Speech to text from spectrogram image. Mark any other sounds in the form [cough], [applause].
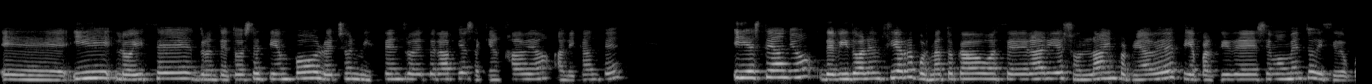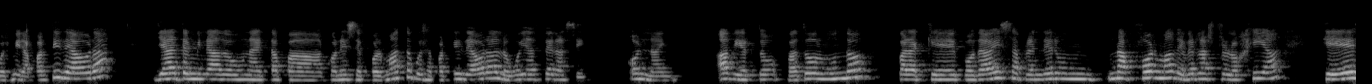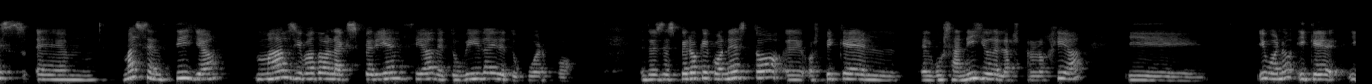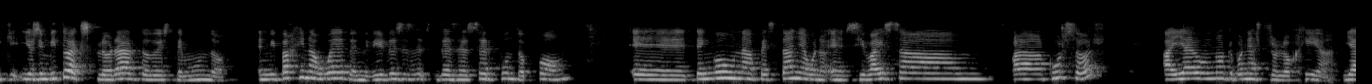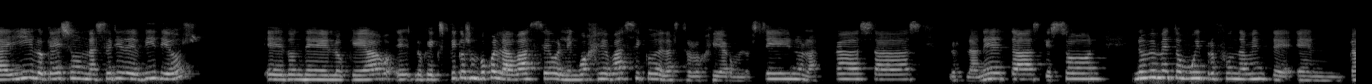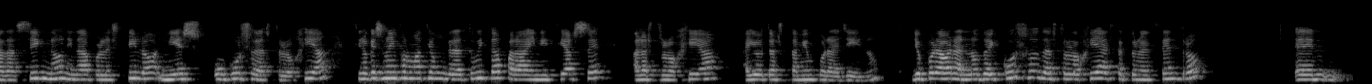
eh, y lo hice durante todo este tiempo, lo he hecho en mi centro de terapias aquí en Javea, Alicante. Y este año, debido al encierro, pues me ha tocado hacer Aries online por primera vez y a partir de ese momento he decidido, pues mira, a partir de ahora ya he terminado una etapa con ese formato, pues a partir de ahora lo voy a hacer así online, abierto para todo el mundo, para que podáis aprender una forma de ver la astrología que es em, más sencilla, más llevado a la experiencia de tu vida y de tu cuerpo. Entonces, espero que con esto eh, os pique el, gusanillo de la astrología y, bueno, y que, os invito a explorar todo este mundo. En mi página web, en vivirdesdeelser.com, eh, tengo una pestaña, bueno, si vais a, cursos, hay uno que pone astrología y ahí lo que hay son una serie de vídeos eh, donde lo que, hago, eh, lo que explico es un poco la base o el lenguaje básico de la astrología, como los signos, las casas, los planetas, qué son. No me meto muy profundamente en cada signo ni nada por el estilo, ni es un curso de astrología, sino que es una información gratuita para iniciarse a la astrología. Hay otras también por allí, ¿no? Yo por ahora no doy cursos de astrología, excepto en el centro.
